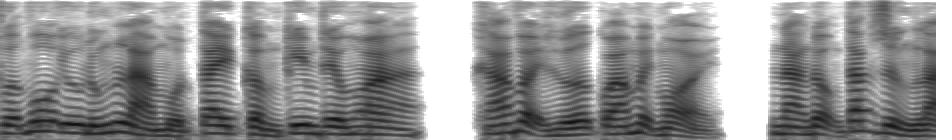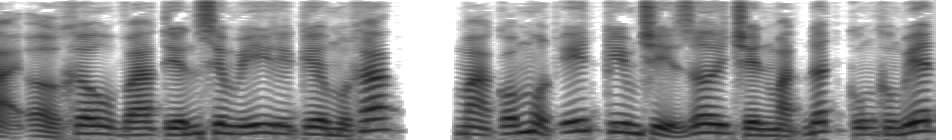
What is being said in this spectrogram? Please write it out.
Phượng Vô Ưu đúng là một tay cầm kim thêu hoa, khá vậy hứa quá mệt mỏi, nàng động tác dừng lại ở khâu và tiến xiêm y kia một khắc, mà có một ít kim chỉ rơi trên mặt đất cũng không biết.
